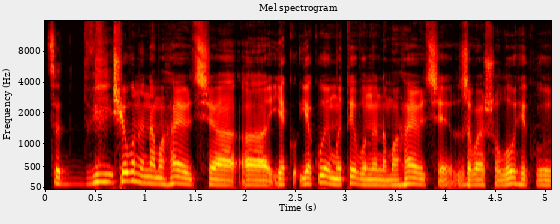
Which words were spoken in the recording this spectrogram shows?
це дві. Що вони намагаються, якої мети вони намагаються за вашу логікою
